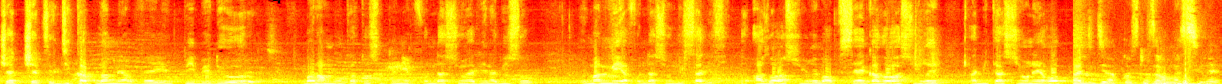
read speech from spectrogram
check check c'est dicap la merveille et pibe de oro. Bana mboka tosoutenir fondation ya vie na biso emame ya fondation lisalisi azo assuré baobsèque azo assuré habitation na europe. Adidi na cause naza banga assuré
